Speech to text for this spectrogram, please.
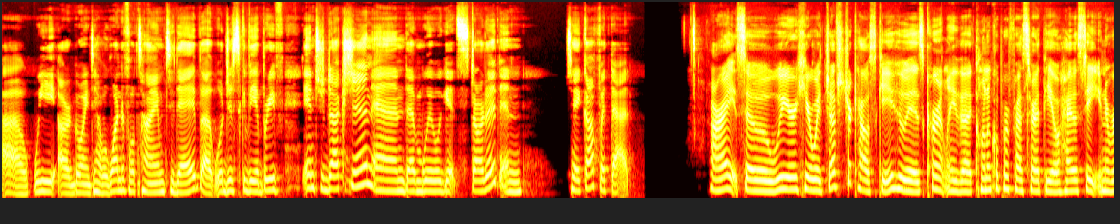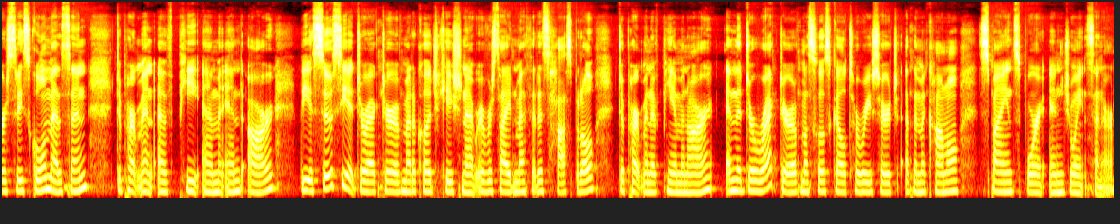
uh, we are going to have a wonderful time today, but we'll just give you a brief introduction and then we will get started and take off with that. All right, so we're here with Jeff Strakowski, who is currently the clinical professor at the Ohio State University School of Medicine, Department of PM and R, the associate director of medical education at Riverside Methodist Hospital, Department of PM and R, and the director of musculoskeletal research at the McConnell Spine, Sport, and Joint Center.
